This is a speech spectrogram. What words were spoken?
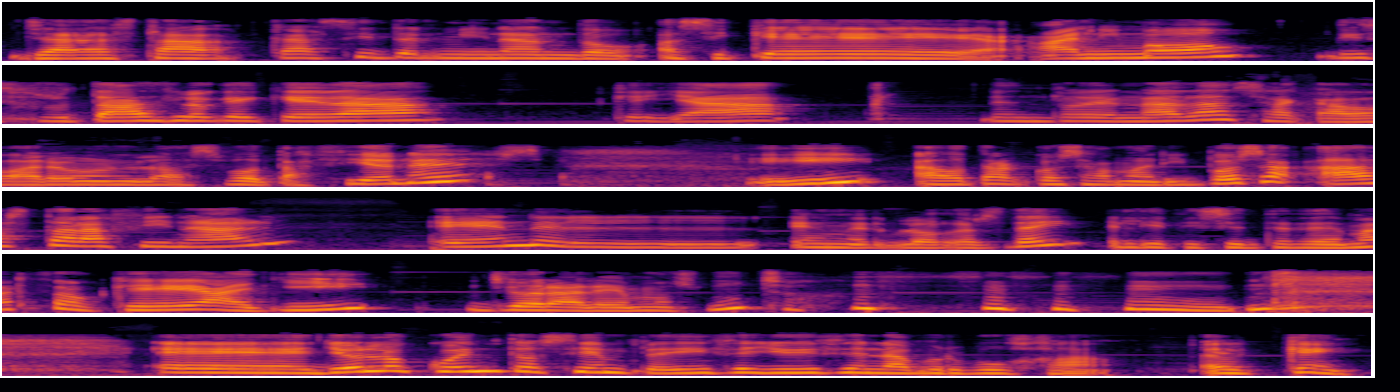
ya está casi terminando. Así que ánimo, disfrutad lo que queda, que ya dentro de nada se acabaron las votaciones y a otra cosa mariposa hasta la final en el, en el Bloggers Day, el 17 de marzo, que allí lloraremos mucho. Eh, yo lo cuento siempre, dice yo hice en la burbuja. ¿El qué?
